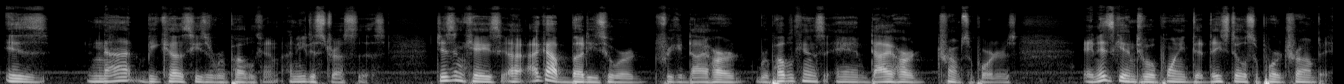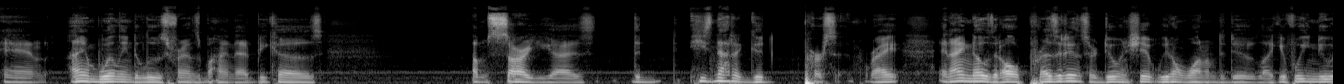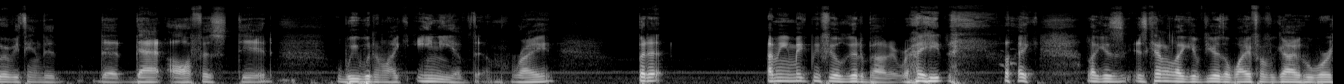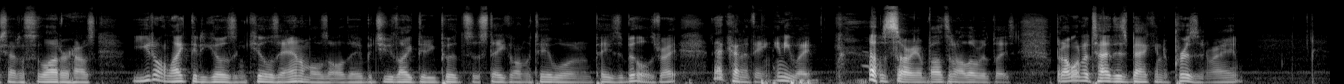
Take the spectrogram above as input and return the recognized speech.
is not because he's a Republican. I need to stress this. Just in case, I got buddies who are freaking diehard Republicans and diehard Trump supporters. And it's getting to a point that they still support Trump. And I am willing to lose friends behind that because I'm sorry, you guys. The, he's not a good person, right? And I know that all presidents are doing shit we don't want them to do. Like if we knew everything that that that office did, we wouldn't like any of them, right? But uh, I mean, make me feel good about it, right? like, like it's it's kind of like if you're the wife of a guy who works at a slaughterhouse, you don't like that he goes and kills animals all day, but you like that he puts a steak on the table and pays the bills, right? That kind of thing. Anyway, I'm sorry, I'm bouncing all over the place, but I want to tie this back into prison, right?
